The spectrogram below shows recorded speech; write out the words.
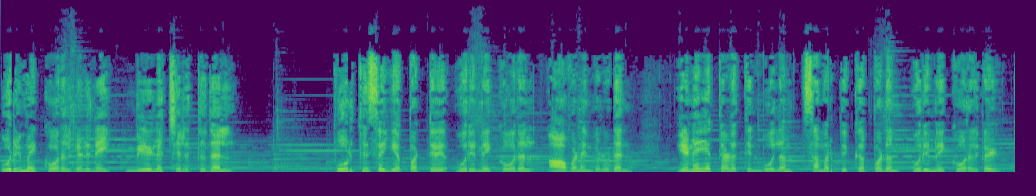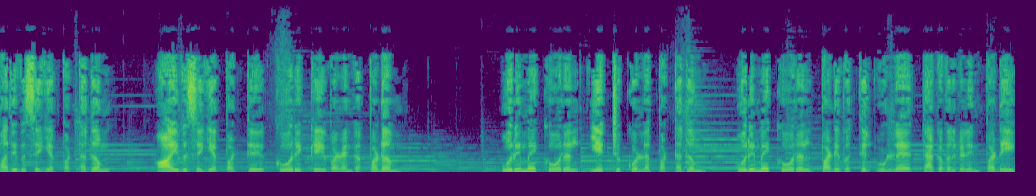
உரிமை கோரல்களினை மீளச் செலுத்துதல். பூர்த்தி செய்யப்பட்டு உரிமை கோரல் ஆவணங்களுடன் இணையதளத்தின் மூலம் சமர்ப்பிக்கப்படும் உரிமை கோரல்கள் பதிவு செய்யப்பட்டதும் ஆய்வு செய்யப்பட்டு கோரிக்கை வழங்கப்படும். உரிமை கோரல் ஏற்றுக்கொள்ளப்பட்டதும் உரிமை கோரல் படிவத்தில் உள்ள தகவல்களின்படி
